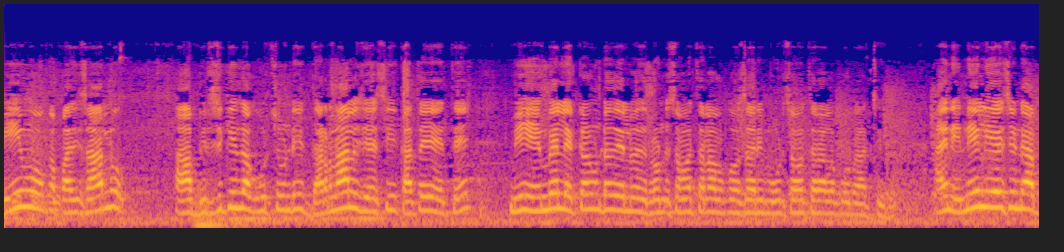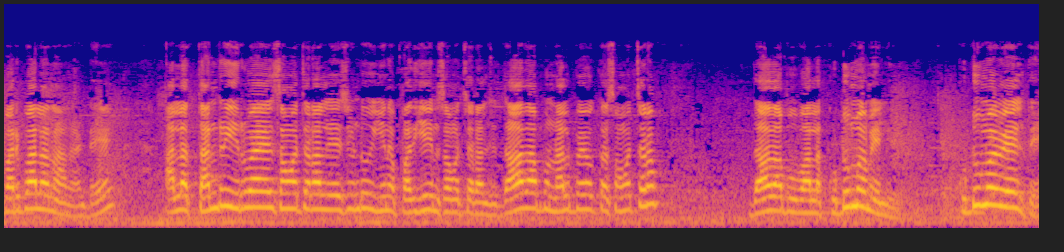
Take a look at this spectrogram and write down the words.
మేము ఒక పదిసార్లు ఆ బిర్జు కింద కూర్చుండి ధర్నాలు చేసి కథ అయితే మీ ఎమ్మెల్యే ఎక్కడ ఉంటుందో తెలియదు. రెండు సంవత్సరాలకు ఒకసారి మూడు సంవత్సరాలకు వచ్చింది. ఆయన ఎన్నేళ్ళు చేసిండే ఆ పరిపాలన అంటే అలా తండ్రి ఇరవై ఐదు సంవత్సరాలు చేసిండు ఈయన పదిహేను సంవత్సరాలు దాదాపు నలభై ఒక్క సంవత్సరం దాదాపు వాళ్ళ కుటుంబం వెళ్ళింది. కుటుంబం వెళ్తే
